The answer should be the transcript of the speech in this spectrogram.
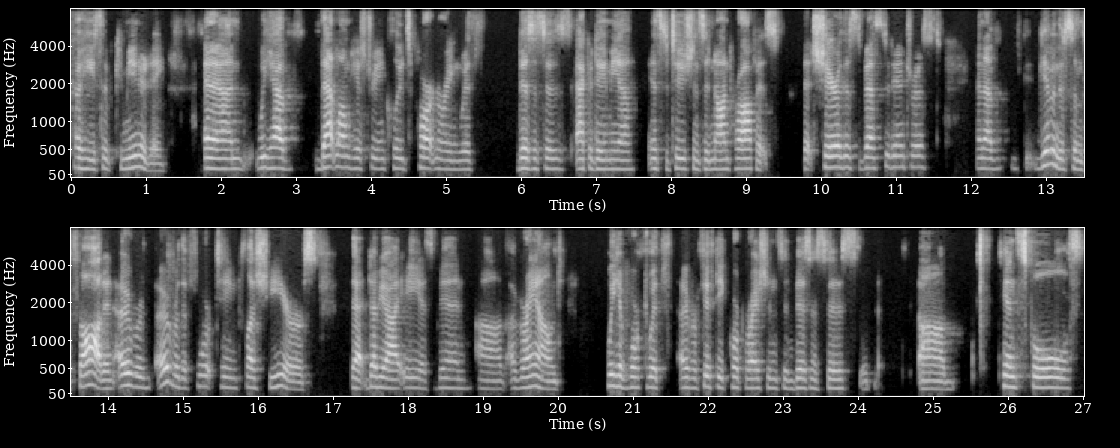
cohesive community. And we have that long history includes partnering with businesses, academia, institutions, and nonprofits that share this vested interest. And I've given this some thought, and over over the 14 plus years, that WIE has been uh, around, we have worked with over 50 corporations and businesses, um, 10 schools,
